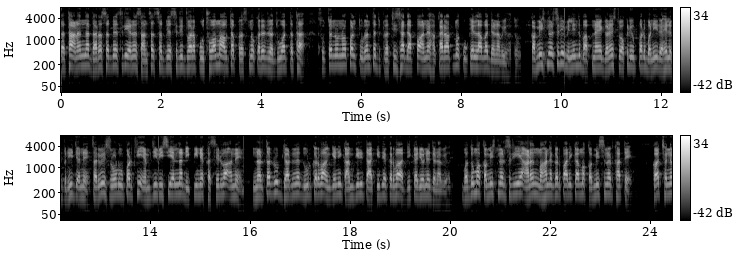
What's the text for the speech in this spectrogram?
તથા આણંદના ધારાસભ્યશ્રી અને સાંસદ સભ્યશ્રી દ્વારા પૂછવામાં આવતા પ્રશ્નો કરેલ રજૂઆત તથા સૂચનોનો પણ તુરંત જ પ્રતિસાદ આપવા અને હકારાત્મક ઉકેલ લાવવા જણાવ્યું હતું. કમિશનર શ્રી મિલિંદ બાપનાએ ગણેશ ચોકડી ઉપર બની રહેલ બ્રિજ અને સર્વિસ રોડ ઉપરથી એમજીવીસીએલના ડીપીને ખસેડવા અને નડતરરૂપ ઝાડને દૂર કરવા અંગેની કામગીરી તાકીદે કરવા અધિકારીઓને જણાવ્યું હતું. વધુમાં કમિશનરશ્રીએ આણંદ મહાનગરપાલિકામાં કમિશનર ખાતે કચ્છ અને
